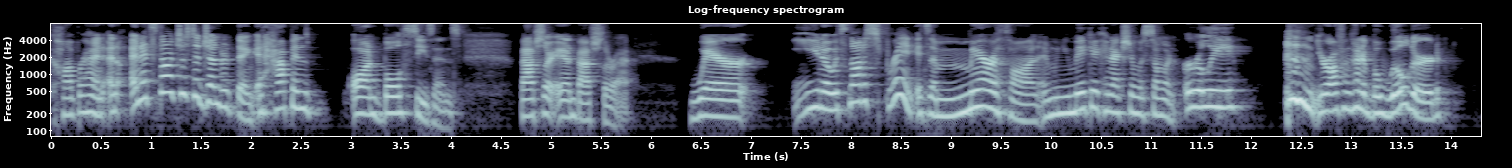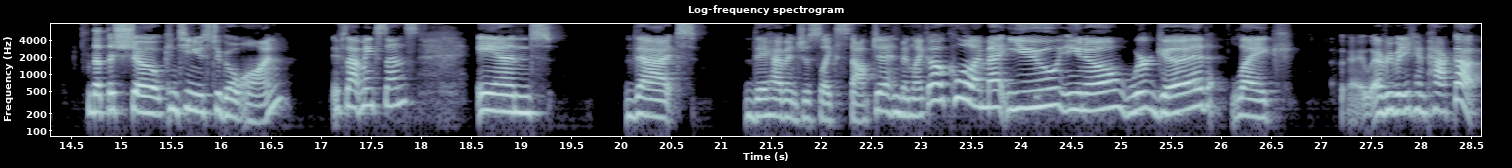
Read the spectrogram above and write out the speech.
comprehend and and it's not just a gender thing. It happens on both seasons, Bachelor and Bachelorette, where you know it's not a sprint, it's a marathon. And when you make a connection with someone early, you're often kind of bewildered that the show continues to go on, if that makes sense. And that they haven't just like stopped it and been like, oh, cool, I met you, you know, we're good. Like, everybody can pack up.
